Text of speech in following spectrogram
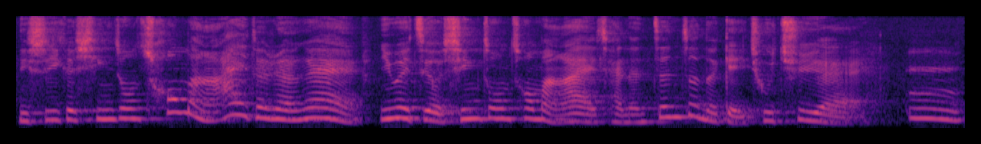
你是一个心中充满爱的人哎，因为只有心中充满爱，才能真正的给出去哎。嗯，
